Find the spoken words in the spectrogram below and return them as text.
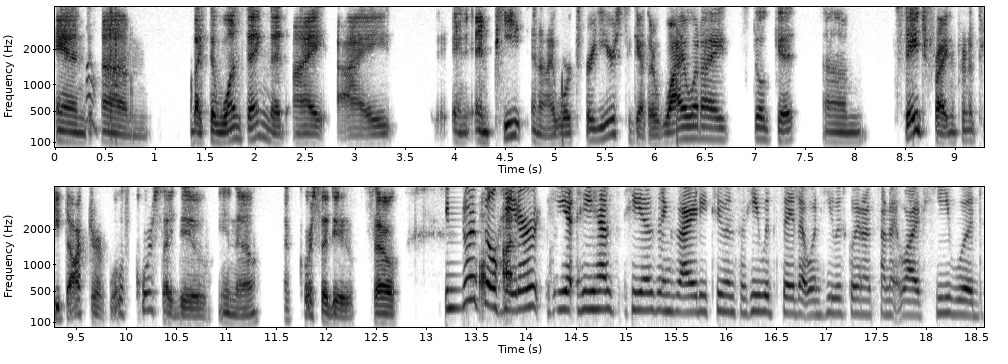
And oh. um, like the one thing that I I and, and Pete and I worked for years together. Why would I still get um, stage fright in front of Pete Docter? Well, of course I do. You know, of course I do. So you know what Bill Hader he he has he has anxiety too, and so he would say that when he was going on Saturday Night Live, he would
